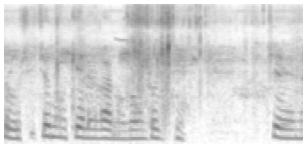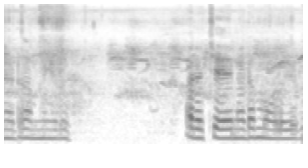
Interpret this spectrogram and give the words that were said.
സൂക്ഷിച്ച് നോക്കിയാലേ കാണുള്ളൂ. കേട്ടോ ചേനയുടെ അമ്മികൾ അല്ല ചേനയുടെ മുളകൾ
